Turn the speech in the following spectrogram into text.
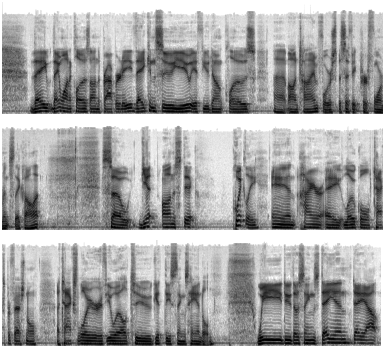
they they want to close on the property. They can sue you if you don't close uh, on time for specific performance. They call it. So get on the stick quickly and hire a local tax professional, a tax lawyer, if you will, to get these things handled. We do those things day in, day out.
